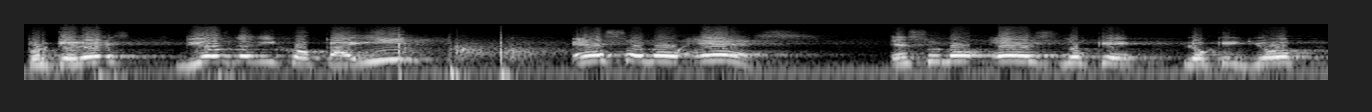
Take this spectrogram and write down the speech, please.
Porque ves, Dios le dijo, Caín, eso no es, eso no es lo que, lo que yo,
